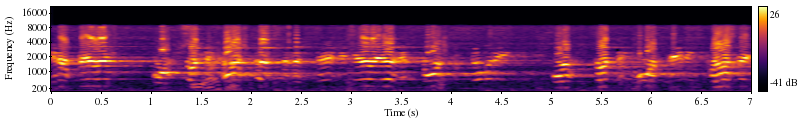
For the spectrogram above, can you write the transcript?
interfering, or obstructing access to the staging area and storage facility, or obstructing or impeding traffic.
